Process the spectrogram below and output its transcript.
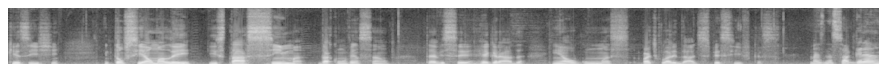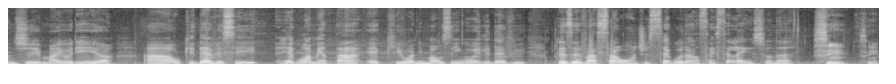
que existe, então se é uma lei e está acima da convenção, deve ser regrada em algumas particularidades específicas. Mas na sua grande maioria, ah, o que deve se regulamentar é que o animalzinho ele deve preservar saúde, segurança e silêncio, né? Sim, sim.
